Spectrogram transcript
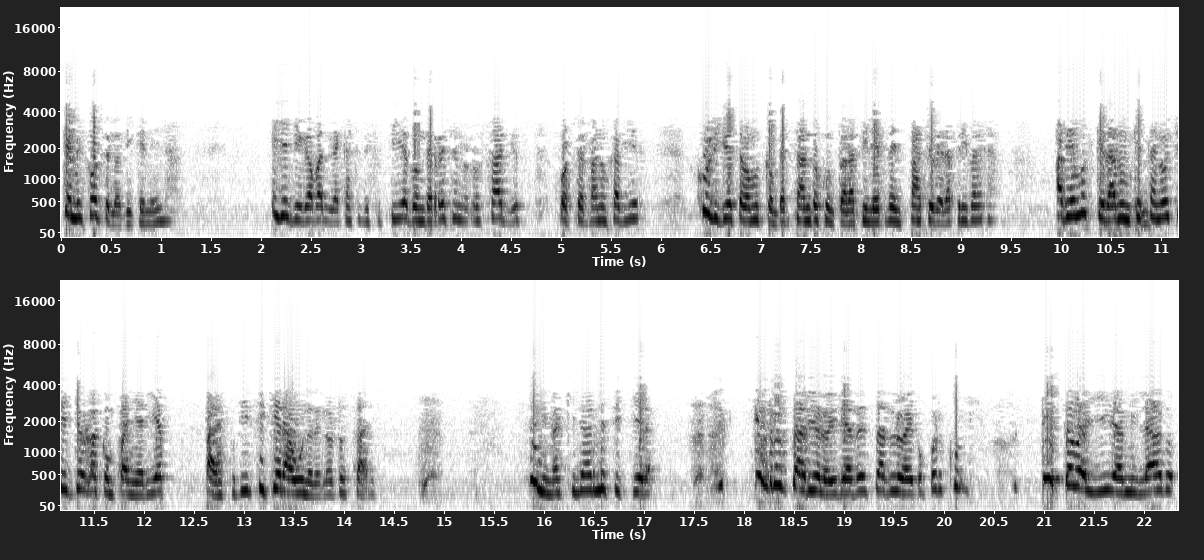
Que mejor te lo diga, Elena. Ella llegaba de la casa de su tía donde rezan los rosarios por su hermano Javier. Julio y yo estábamos conversando junto a la pileta del patio de la privada. Habíamos quedado en que esta noche yo lo acompañaría para acudir siquiera a uno de los rosarios. Sin imaginarme siquiera que el rosario lo iría a rezar luego por Julio, que estaba allí a mi lado,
